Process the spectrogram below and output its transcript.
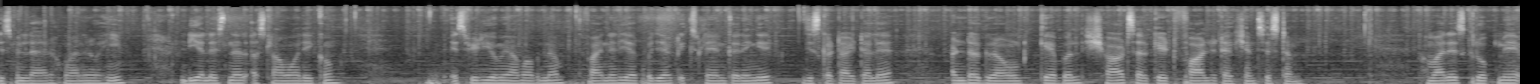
बिसमीम डियर लिसनर अस्सलाम वालेकुम इस वीडियो में हम अपना फाइनल ईयर प्रोजेक्ट एक्सप्लेन करेंगे, जिसका टाइटल है underground cable short circuit fault detection system हमारे इस ग्रुप में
